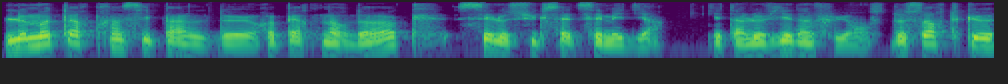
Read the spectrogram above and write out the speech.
Le moteur principal de Rupert Murdoch, c'est le succès de ses médias qui est un levier d'influence, de sorte que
